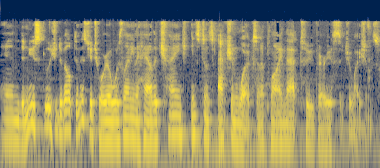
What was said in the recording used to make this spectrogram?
And the new skills you developed in this tutorial was learning how the change instance action works and applying that to various situations.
